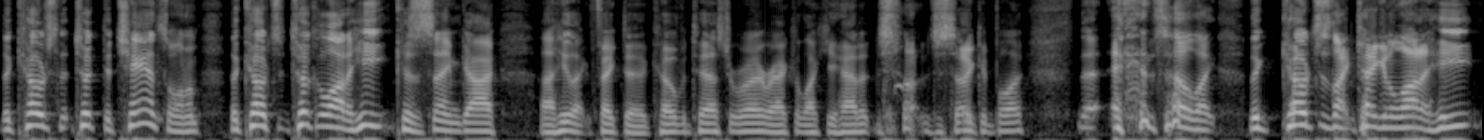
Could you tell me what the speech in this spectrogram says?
the coach that took the chance on him, the coach that took a lot of heat because the same guy, uh, he like faked a COVID test or whatever, acted like he had it just, just so he could play. And so like the coach is like taking a lot of heat,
